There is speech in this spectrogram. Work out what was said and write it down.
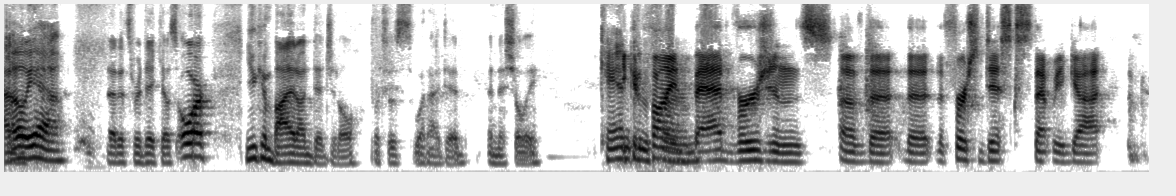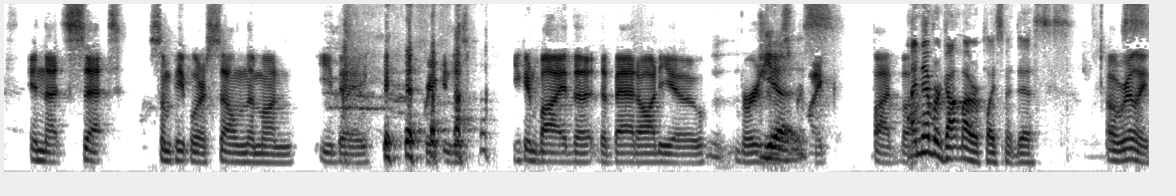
I oh, don't oh yeah that it's ridiculous. Or you can buy it on digital, which is what I did initially. can you can confirm. find bad versions of the, the the first discs that we got in that set. Some people are selling them on eBay, where you can just you can buy the the bad audio versions for like five bucks. I never got my replacement discs. Oh, really?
